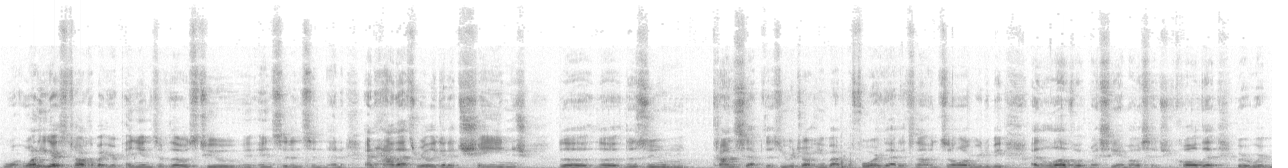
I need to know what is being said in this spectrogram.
wh- why don't you guys talk about your opinions of those two incidents and, and, and how that's really going to change the, the, the Zoom concept, as you were talking about before, that it's not it's no longer going to be. I love what my CMO said. She called it. We're, we're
